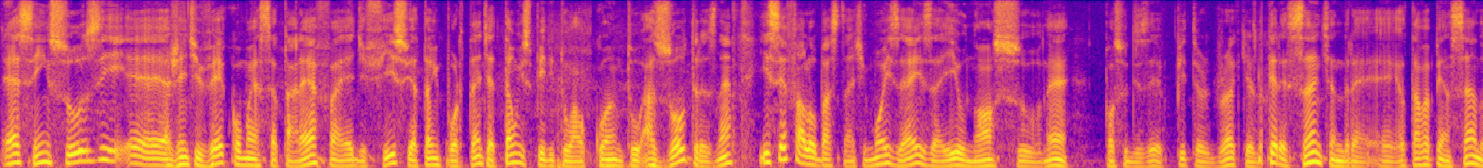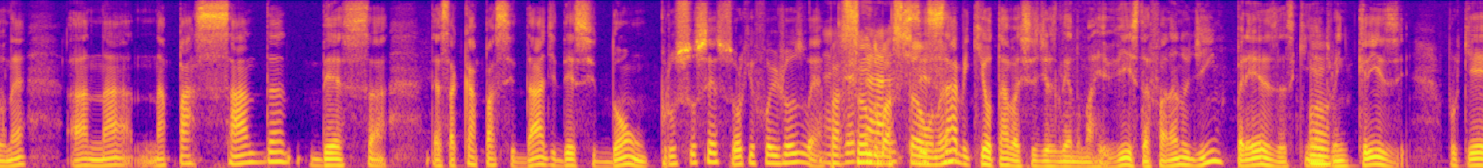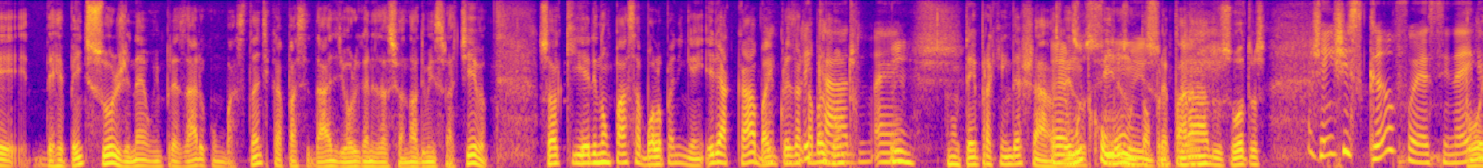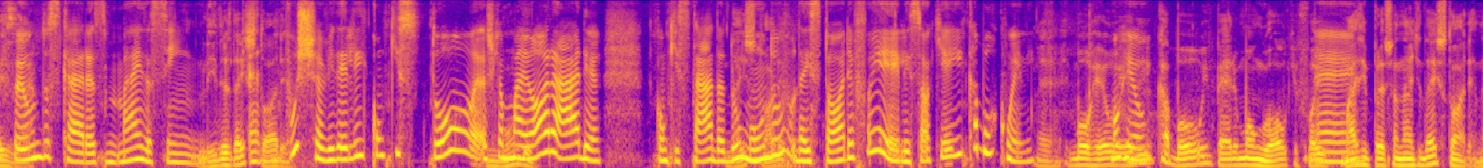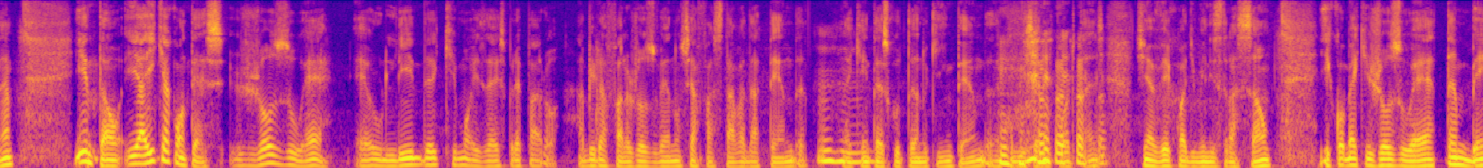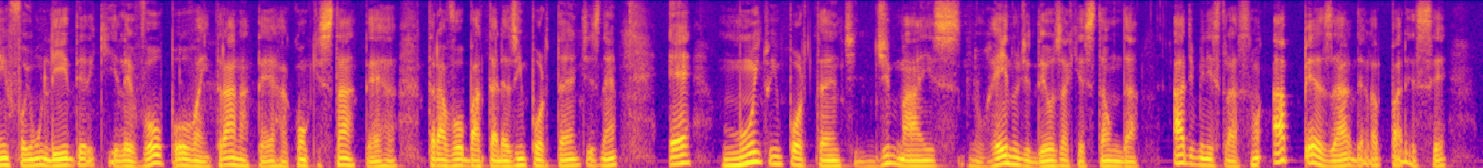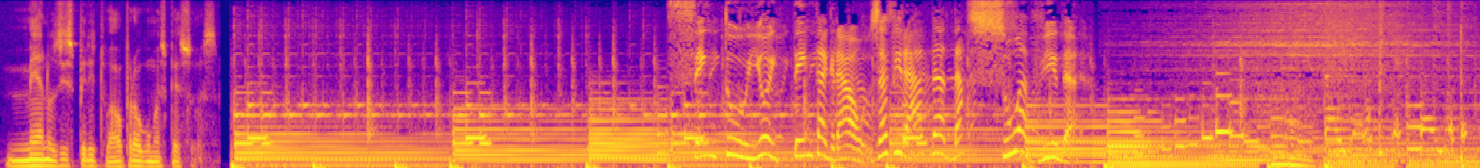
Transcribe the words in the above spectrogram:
É sim, Suzy, é, a gente vê como essa tarefa é difícil é tão importante, é tão espiritual quanto as outras, né? E você falou bastante Moisés aí, o nosso, né? Posso dizer, Peter Drucker. Interessante, André, é, eu estava pensando, né? ah, na, na passada dessa, dessa capacidade, desse dom para o sucessor que foi Josué. É Passando o verdade. bastão, Você né? sabe que eu estava esses dias lendo uma revista falando de empresas que Hum. entram em crise porque de repente surge né, um empresário com bastante capacidade organizacional administrativa, só que ele não passa a bola para ninguém. Ele acaba, a É empresa acaba junto. é. Não tem para quem deixar. Às É vezes os filhos comum não estão isso, preparados, os outros O Gengis Khan foi assim, né? Pois ele foi é. um dos caras mais assim. líderes da é, história. puxa vida, ele conquistou, acho que a maior área conquistada do Da mundo, história. da história, foi ele. Só que aí acabou com ele. É, morreu, Morreu. ele acabou o Império Mongol, que foi É. o mais impressionante da história, né? E Então, e aí que acontece? Josué é o líder que Moisés preparou. A Bíblia fala Josué não se afastava da tenda, né? quem está escutando que entenda né? como isso é importante. Tinha a ver com a administração e como é que Josué também foi um líder que levou o povo a entrar na terra, conquistar a terra, travou batalhas importantes, né? É muito importante demais no reino de Deus a questão da administração, apesar dela parecer menos espiritual para algumas pessoas. 180 graus, a virada da sua vida.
